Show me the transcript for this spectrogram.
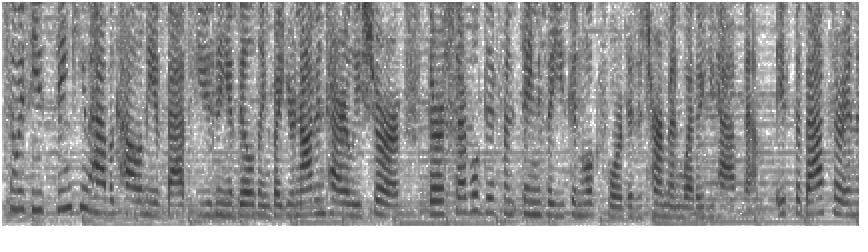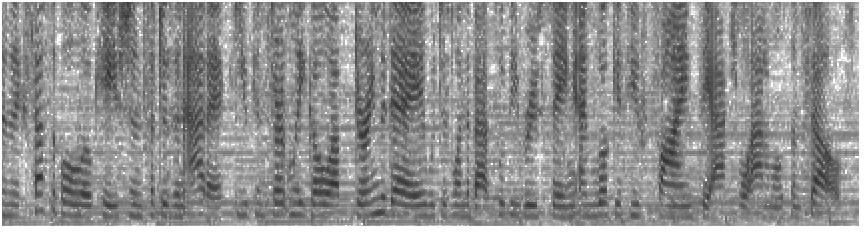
So if you think you have a colony of bats using a building but you're not entirely sure, there are several different things that you can look for to determine whether you have them. If the bats are in an accessible location such as an attic, you can certainly go up during the day, which is when the bats would be roosting, and look if you find the actual animals themselves.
